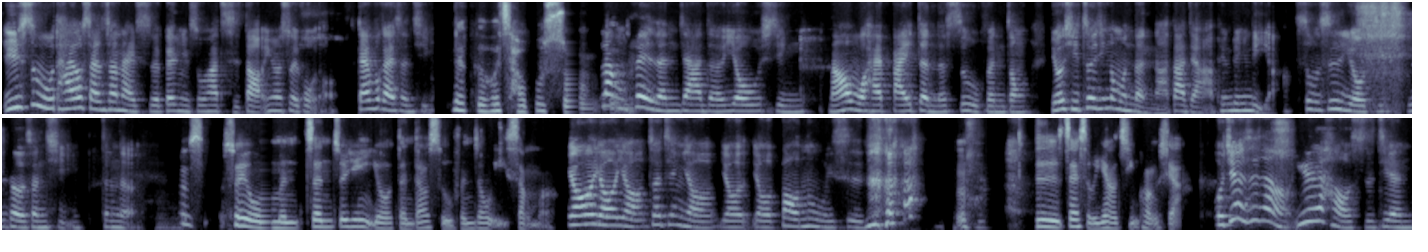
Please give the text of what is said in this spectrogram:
于是乎，他又姗姗来迟跟你说他迟到，因为睡过头，该不该生气？那个会超不爽，浪费人家的忧心，然后我还白等了十五分钟。尤其最近那么冷啊，大家评评理啊，是不是有值值得生气？真的。所以我们真最近有等到十五分钟以上吗？有有有，最近有有有暴怒一次。是在什么样的情况下？我觉得是那种约好时间，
